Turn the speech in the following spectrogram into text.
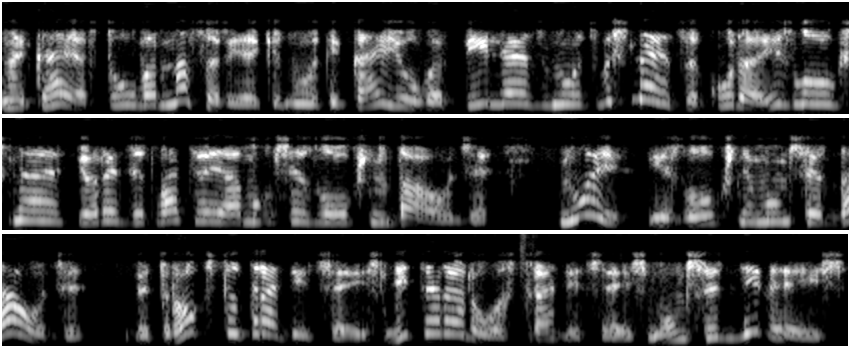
Kā ar to var nesariekinot, kā jau var pieliecinot vislēdza, kurā izlūksnē, jo redziet, Latvijā mums izlūkšņu daudzi. Nu, izlūkšņu mums ir daudzi, bet rakstu tradīcijas, literāros tradīcijas mums ir divējs.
